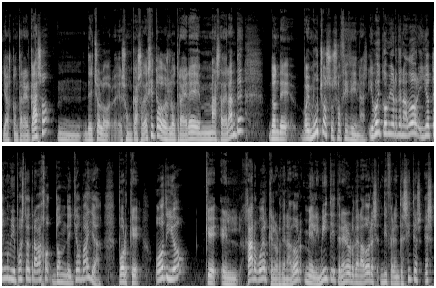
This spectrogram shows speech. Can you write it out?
ya os contaré el caso. Mm, de hecho, es un caso de éxito, os lo traeré más adelante donde voy mucho a sus oficinas y voy con mi ordenador y yo tengo mi puesto de trabajo donde yo vaya, porque odio que el hardware, que el ordenador me limite y tener ordenadores en diferentes sitios es,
